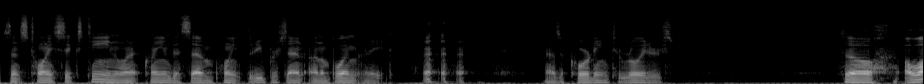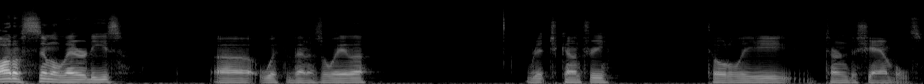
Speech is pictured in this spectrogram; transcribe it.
since 2016 when it claimed a 7.3% unemployment rate, as according to Reuters. So, a lot of similarities uh, with Venezuela. Rich country, totally turned to shambles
